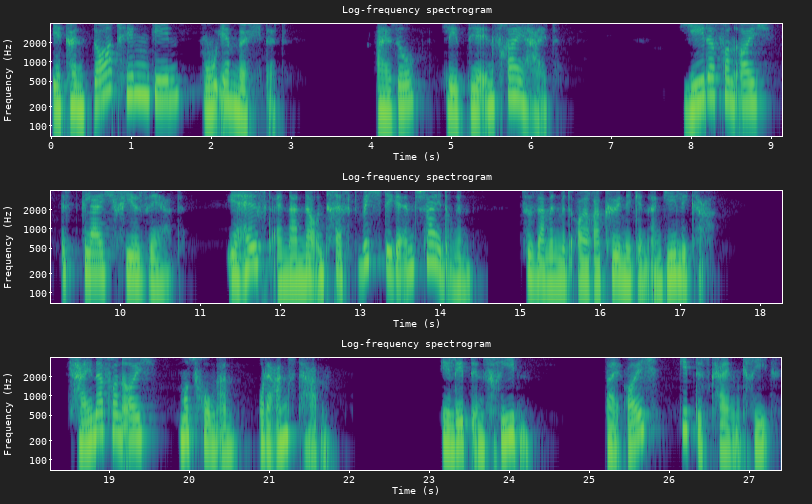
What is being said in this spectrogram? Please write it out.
Ihr könnt dorthin gehen, wo ihr möchtet. Also lebt ihr in Freiheit. Jeder von euch ist gleich viel wert. Ihr helft einander und trefft wichtige Entscheidungen zusammen mit eurer Königin Angelika. Keiner von euch muss hungern oder Angst haben. Ihr lebt in Frieden. Bei euch gibt es keinen Krieg.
